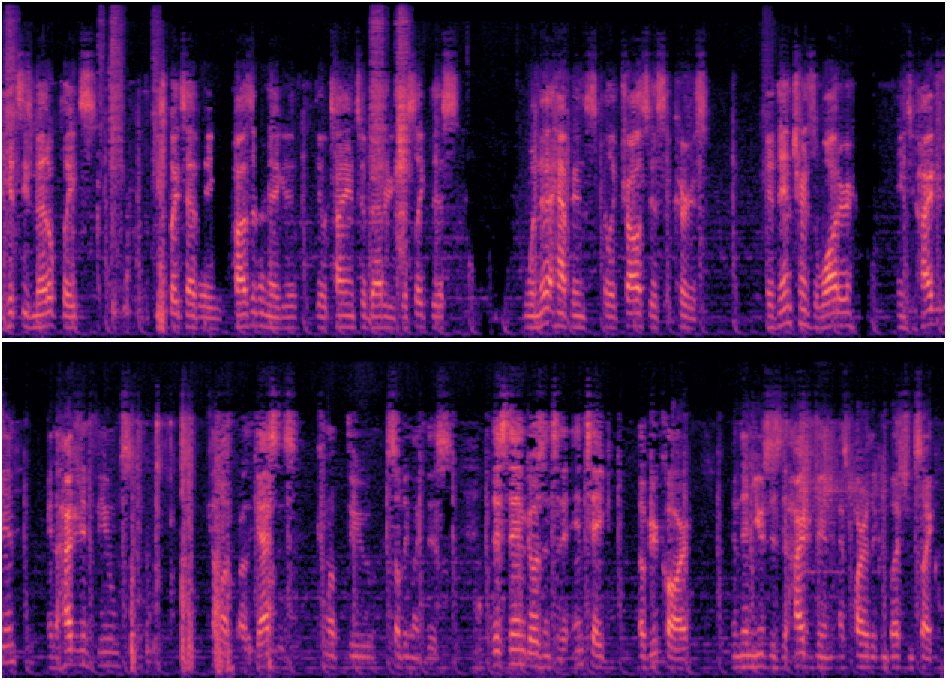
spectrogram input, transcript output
it hits these metal plates. These plates have a positive and negative. They'll tie into a battery just like this. When that happens, electrolysis occurs. It then turns the water into hydrogen, and the hydrogen fumes come up, or the gases come up through something like this. This then goes into the intake of your car and then uses the hydrogen as part of the combustion cycle.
